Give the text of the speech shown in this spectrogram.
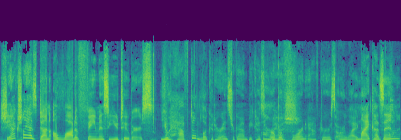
She actually has done a lot of famous YouTubers. You have to look at her Instagram because Oh her before and afters are like my cousin,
